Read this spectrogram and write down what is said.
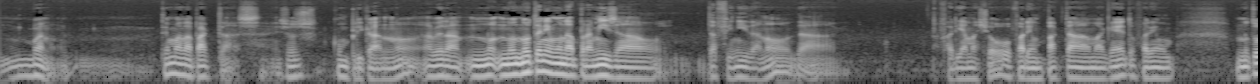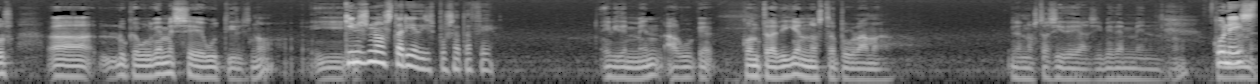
Bueno, tema de pactes, això és complicat, no? A veure, no, no, no tenim una premissa definida, no? De faríem això, o faríem un pacte amb aquest, o faríem... Nosaltres eh, el que vulguem és ser útils, no? I, Quins no estaria disposat a fer? Evidentment, algo que contradigui el nostre programa les nostres idees, evidentment. No? Coneix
